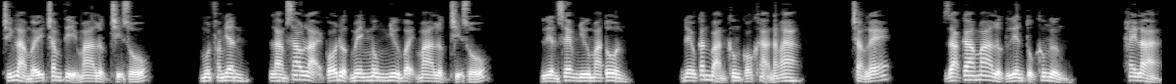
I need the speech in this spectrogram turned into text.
chính là mấy trăm tỷ ma lực chỉ số. Một phạm nhân, làm sao lại có được mênh mông như vậy ma lực chỉ số? Liền xem như ma tôn, đều căn bản không có khả năng a. Chẳng lẽ dạ ca ma lực liên tục không ngừng? Hay là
